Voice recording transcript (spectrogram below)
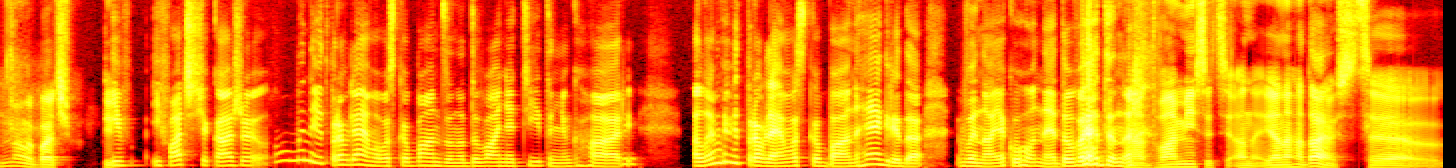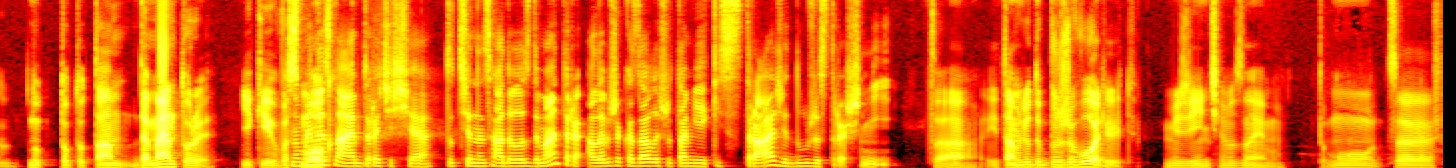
Ну, але бач, пі... І, і Фадж ще каже: ми не відправляємо в Аскабан за надавання тітоньок Гаррі. Але ми відправляємо в Аскабан Гегріда, вина якого не доведена. на два місяці. А не- я нагадаю, це ну, тобто там дементори, які Ну, ми не знаємо, до речі, ще. Тут ще не згадувалось Дементори, але вже казали, що там є якісь стражі дуже страшні. Та, і там люди божеволюють, між іншим з ними. Тому це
